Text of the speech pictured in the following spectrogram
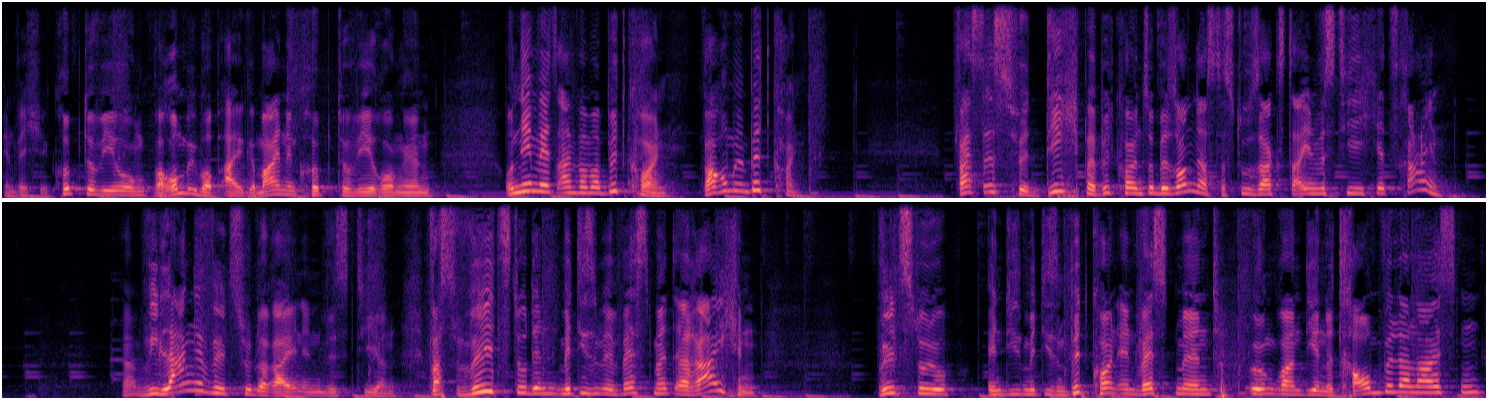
In welche Kryptowährung? Warum überhaupt allgemeine Kryptowährungen? Und nehmen wir jetzt einfach mal Bitcoin. Warum in Bitcoin? Was ist für dich bei Bitcoin so besonders, dass du sagst, da investiere ich jetzt rein? Ja, wie lange willst du da rein investieren? Was willst du denn mit diesem Investment erreichen? Willst du die, mit diesem Bitcoin-Investment irgendwann dir eine Traumvilla leisten?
